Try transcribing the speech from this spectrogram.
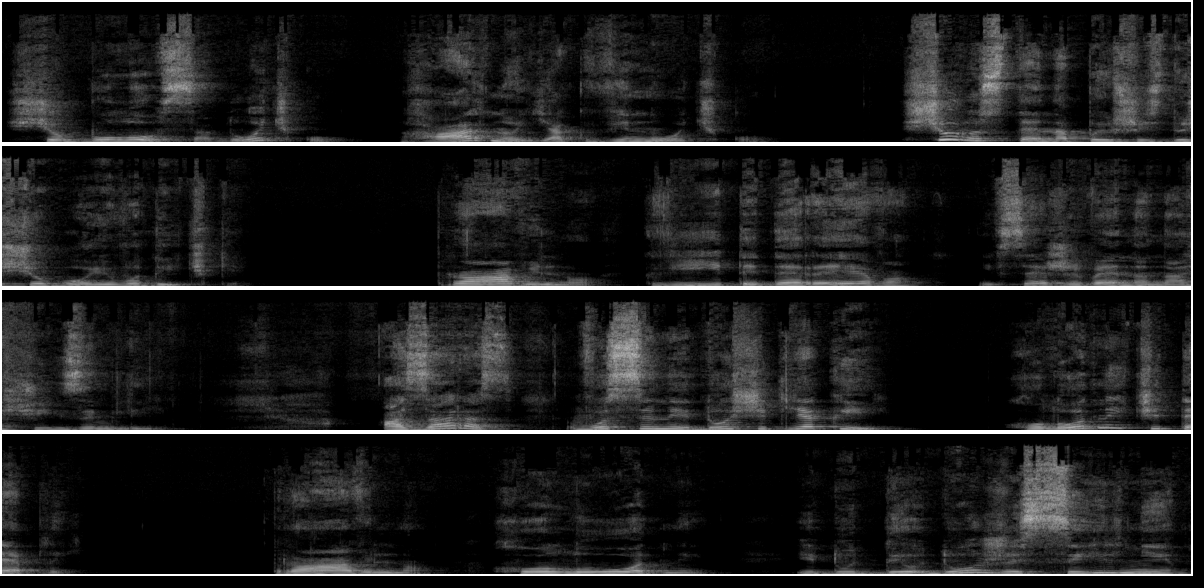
щоб було в садочку гарно, як в віночку. Що росте, напившись дощової водички? Правильно, квіти, дерева і все живе на нашій землі. А зараз восени дощик який? Холодний чи теплий? Правильно, холодний. Ідуть дуже сильні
